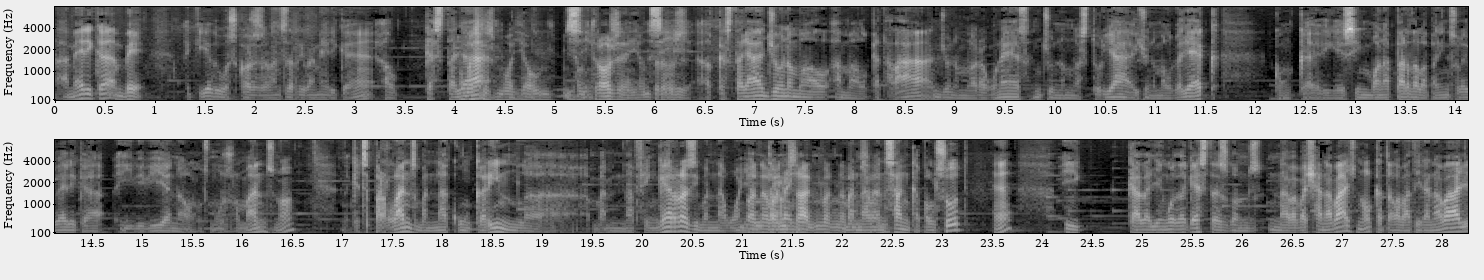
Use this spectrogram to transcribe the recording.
a Amèrica, bé, aquí hi ha dues coses abans d'arribar a Amèrica, eh? El castellà... Home, és molt, hi ha un, hi ha un tros, eh? Hi ha un tros. Sí, el castellà junt amb el, amb el català, junt amb l'aragonès, junt amb l'asturià i junt amb el gallec, com que, diguéssim, bona part de la península ibèrica hi vivien els musulmans, no? Aquests parlants van anar conquerint, la... van anar fent guerres i van anar guanyant Van terreny. avançant, van van anar avançant. avançant cap al sud, eh? I cada llengua d'aquestes doncs, anava baixant a baix, no? el català va tirant avall,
